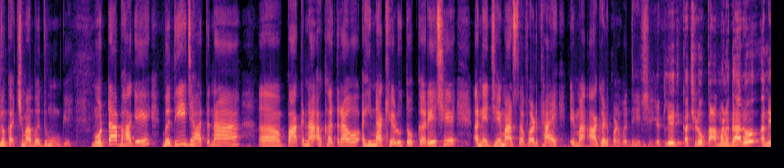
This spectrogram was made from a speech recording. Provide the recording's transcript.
તો કચ્છમાં બધું ઉગે. મોટા ભાગે બધી જાતના પાકના અખતરાઓ અહીંના ખેડૂતો કરે છે અને જેમાં સફળ થાય એમાં આગળ પણ વધે છે. એટલે જ કચડો કામણગારો અને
